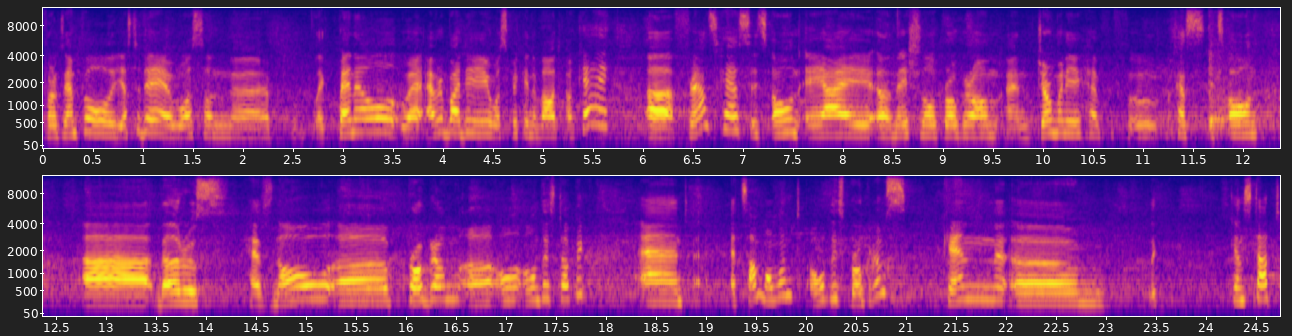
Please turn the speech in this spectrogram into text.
for example, yesterday I was on a like panel where everybody was speaking about, okay, uh, France has its own AI uh, national program and Germany have, uh, has its own. Uh, Belarus has no uh, program on, on, this topic. And at some moment, all these programs can, um, can start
